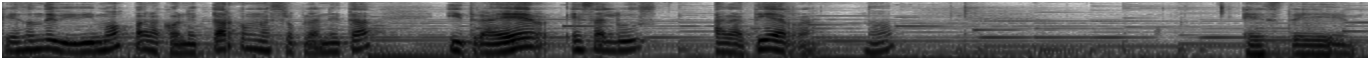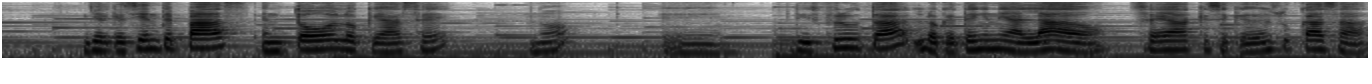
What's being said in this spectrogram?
que es donde vivimos para conectar con nuestro planeta y traer esa luz a la tierra, ¿no? Este y el que siente paz en todo lo que hace, ¿no? Eh, disfruta lo que tiene al lado, sea que se quedó en su casa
